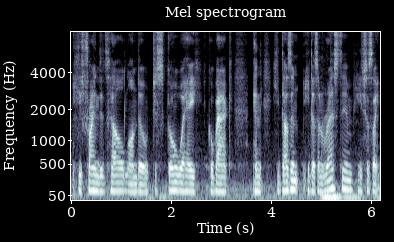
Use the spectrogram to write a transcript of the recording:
he's trying to tell Londo, just go away, go back. And he doesn't he doesn't arrest him. He's just like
